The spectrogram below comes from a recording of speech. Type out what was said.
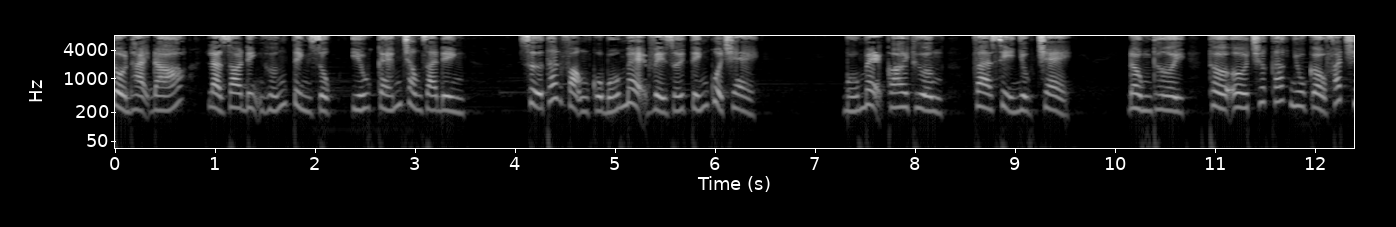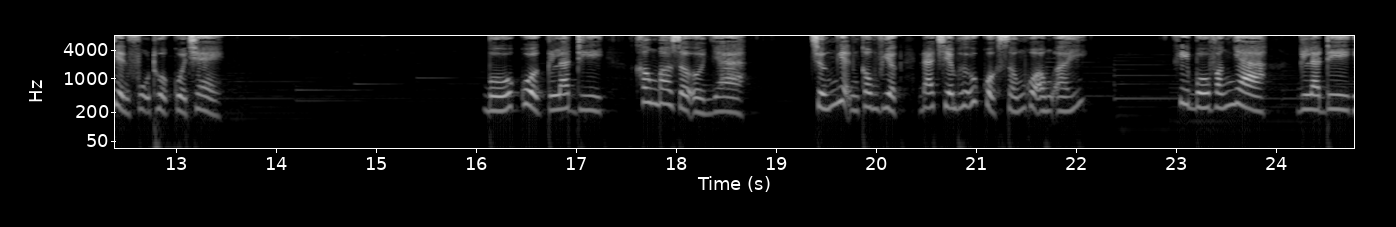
Tổn hại đó là do định hướng tình dục yếu kém trong gia đình, sự thất vọng của bố mẹ về giới tính của trẻ. Bố mẹ coi thường và sỉ nhục trẻ, đồng thời thờ ơ trước các nhu cầu phát triển phụ thuộc của trẻ. Bố của Gladys không bao giờ ở nhà. Chứng nghiện công việc đã chiếm hữu cuộc sống của ông ấy. Khi bố vắng nhà, Gladys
